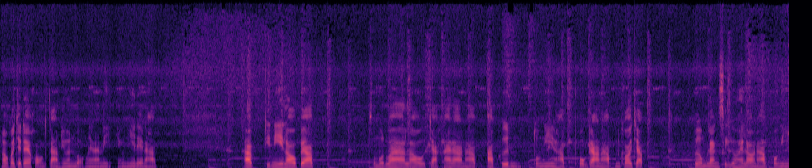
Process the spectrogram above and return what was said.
เราก็จะได้ของตามที่มันบอกในนั้นนี่อย่างนี้เลยนะครับ อัพทีนี้เราไปอัพสมมุติว่าเราจาก5ดาวนะครับ อัพขึ้นตรงนี้นะครับ6ดาวนะครับ มันก็จะเพิ่มแรงสกิลให้เรานะครับ พวกนี้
